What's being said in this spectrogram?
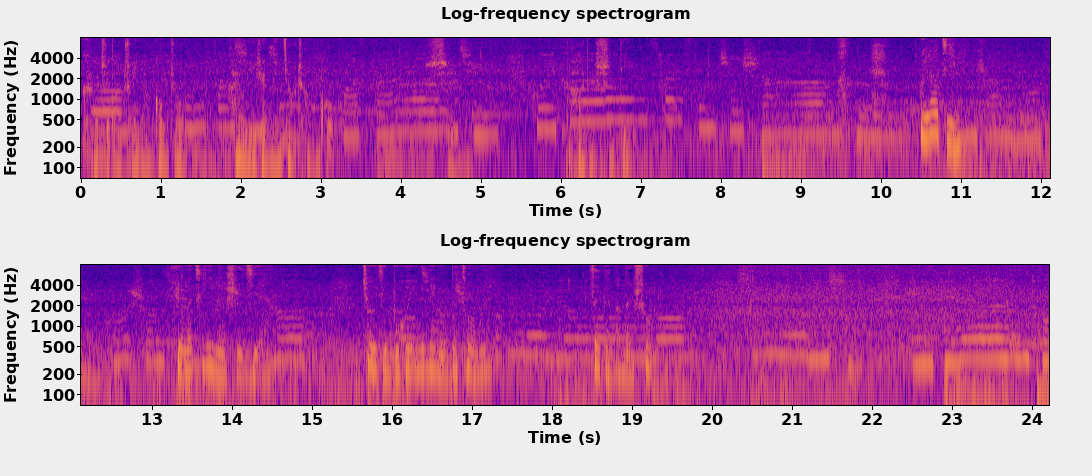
可知道春阳宫中还有一人名叫程谷，是他的师弟。不要紧，有了近一年时间，就已经不会因为那个人的作为再感到难受了。一点痛，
